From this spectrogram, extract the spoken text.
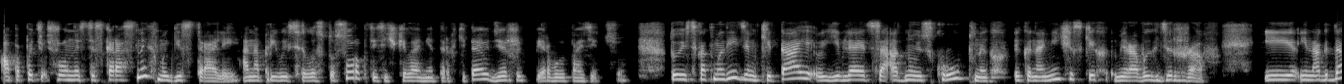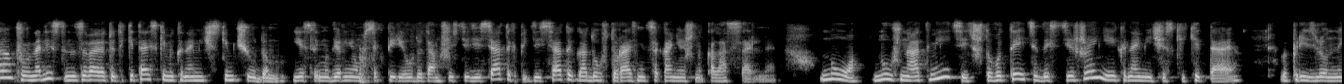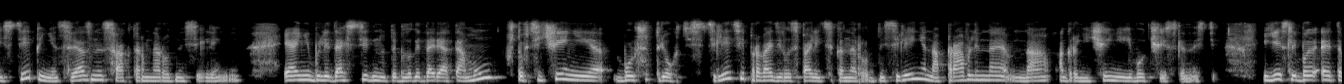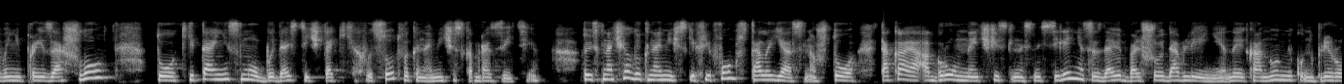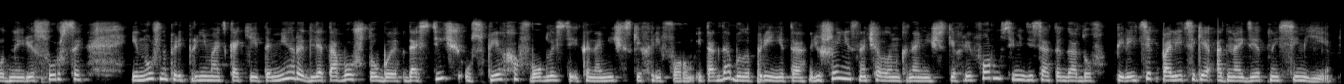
А по протяженности скоростных магистралей она превысила 140 тысяч километров. Китай удержит первую позицию. То есть, как мы видим, Китай является одной из крупных экономических мировых мировых держав. И иногда журналисты называют это китайским экономическим чудом. Если мы вернемся к периоду там, 60-х, 50-х годов, то разница, конечно, колоссальная. Но нужно отметить, что вот эти достижения экономические Китая – в определенной степени связаны с фактором народонаселения. И они были достигнуты благодаря тому, что в течение больше трех десятилетий проводилась политика народонаселения, направленная на ограничение его численности. И если бы этого не произошло, то Китай не смог бы достичь таких высот в экономическом развитии. То есть к началу экономических реформ стало ясно, что такая огромная численность населения создает большое давление на экономику, на природные ресурсы, и нужно предпринимать какие-то меры для того, чтобы достичь успехов в области экономических реформ. И тогда было принято решение с началом экономических реформ 70-х годов перейти к политике однодетной семьи.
